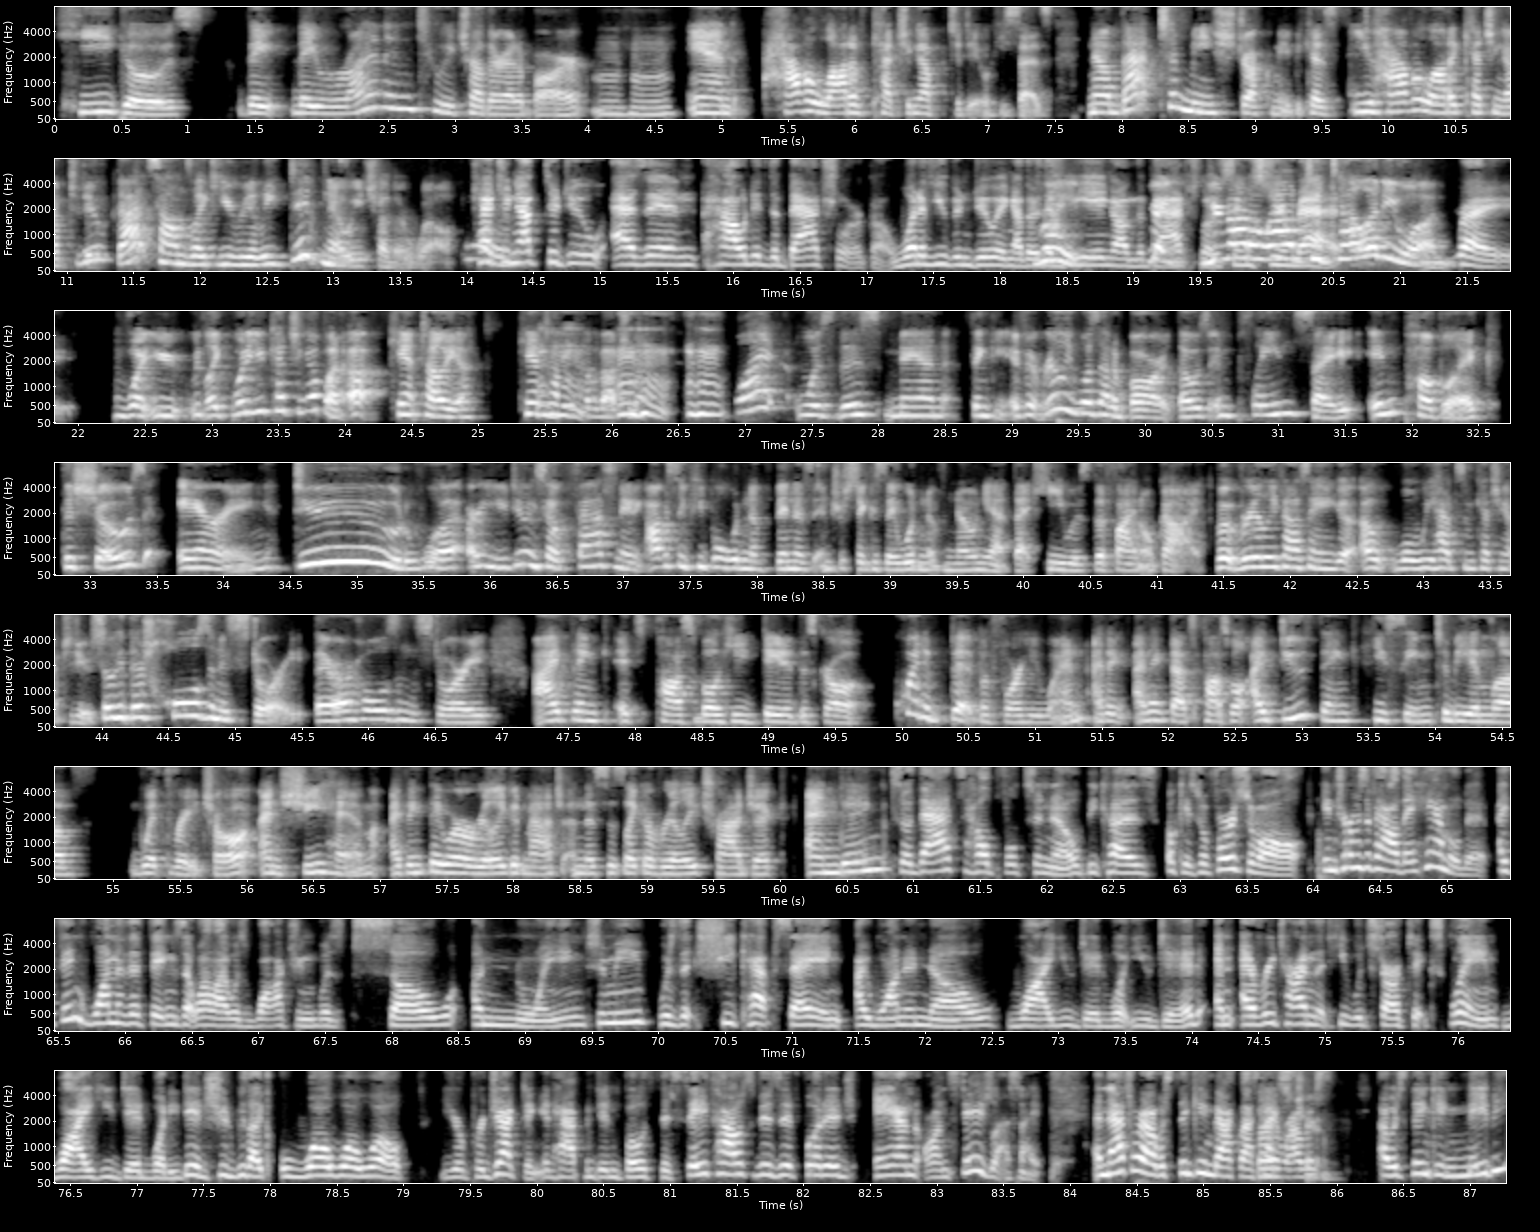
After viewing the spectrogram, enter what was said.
he goes they they run into each other at a bar mm-hmm, and have a lot of catching up to do he says. Now that to me struck me because you have a lot of catching up to do. That sounds like you really did know each other well. Catching up to do as in how did the bachelor go? What have you been doing other Right. than being on the Right. bachelor you're not allowed met? to tell anyone. Right. What you like what are you catching up on? Uh can't tell you can't tell you how the bachelor went. Mhm, mhm. What was this man thinking? If it really was at a bar that was in plain sight, in public, the show's airing, dude, what are you doing? So fascinating. Obviously, people wouldn't have been as interested because they wouldn't have known yet that he was the final guy. But really fascinating. You go, oh, well, we had some catching up to do. So there's holes in his story. There are holes in the story. I think it's possible he dated this girl quite a bit before he went. I think I think that's possible. I do think he seemed to be in love with Rachel and she him. I think they were a really good match and this is like a really tragic ending. So that's helpful to know because, okay, so first of all, in terms of how they handled it, I think one of the things that while I was watching was so annoying to me was that she kept saying, I want to know why you did what you did. And every time that he would start to explain why he did what he did, she'd be like, whoa, whoa, whoa. You're projecting. It happened in both the safe house visit footage and on stage last night. And that's where I was thinking back last That's night where I was. I was thinking maybe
